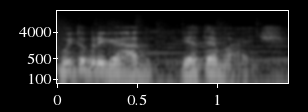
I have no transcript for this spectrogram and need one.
Muito obrigado e até mais.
